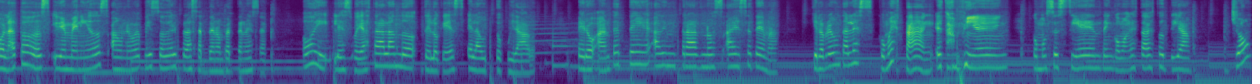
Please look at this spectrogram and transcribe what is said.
Hola a todos y bienvenidos a un nuevo episodio del placer de no pertenecer. Hoy les voy a estar hablando de lo que es el autocuidado. Pero antes de adentrarnos a ese tema, quiero preguntarles cómo están, ¿están bien? ¿Cómo se sienten? ¿Cómo han estado estos días? Yo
